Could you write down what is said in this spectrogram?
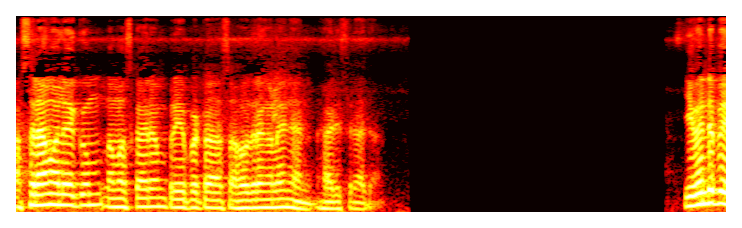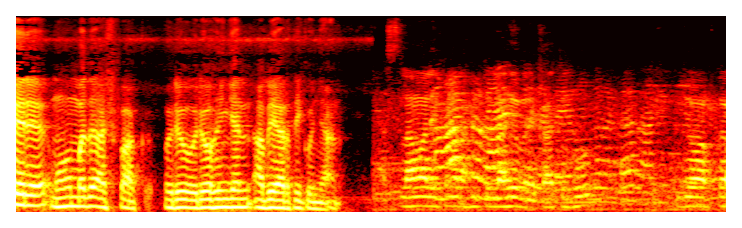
അസ്സലാമു അലൈക്കും നമസ്കാരം പ്രിയപ്പെട്ട സഹോദരങ്ങളെ ഞാൻ ഹാരിസ് രാജ ഇവന്റെ പേര് മുഹമ്മദ് അഷ്ഫാഖ് ഒരു രോഹിംഗ്യൻ അഭയാർത്ഥി കുഞ്ഞാണ് अस्सलाम वालेकुम रहमतुल्लाहि व बरकातुहू जो आपका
